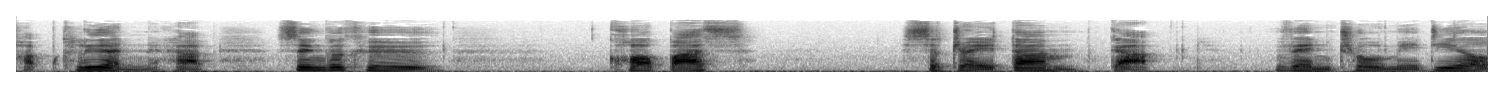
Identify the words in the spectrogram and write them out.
ขับเคลื่อนนะครับ ซึ่งก็คือ corpus stratum กับ ventromedial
